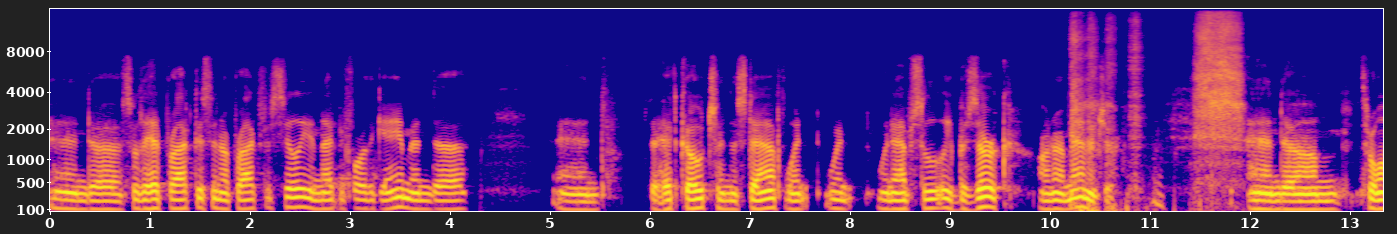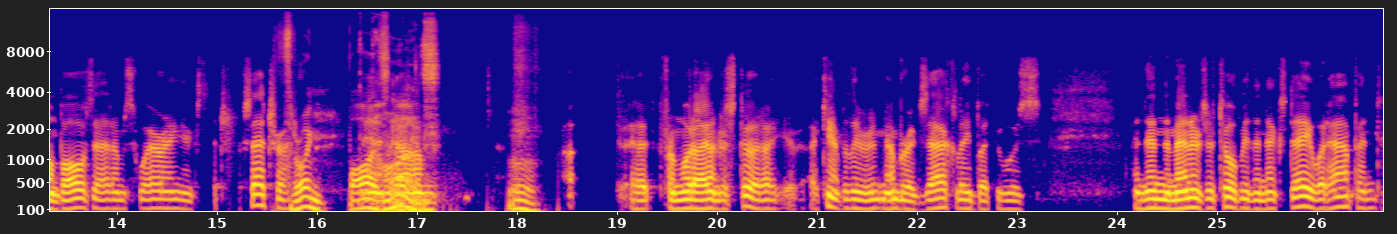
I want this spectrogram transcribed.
and uh, so they had practice in our practice facility the night before the game, and uh, and the head coach and the staff went went went absolutely berserk on our manager, and um, throwing balls at him, swearing, etc., etc. throwing balls. And, at um, us. uh, from what I understood, I I can't really remember exactly, but it was. And then the manager told me the next day what happened.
